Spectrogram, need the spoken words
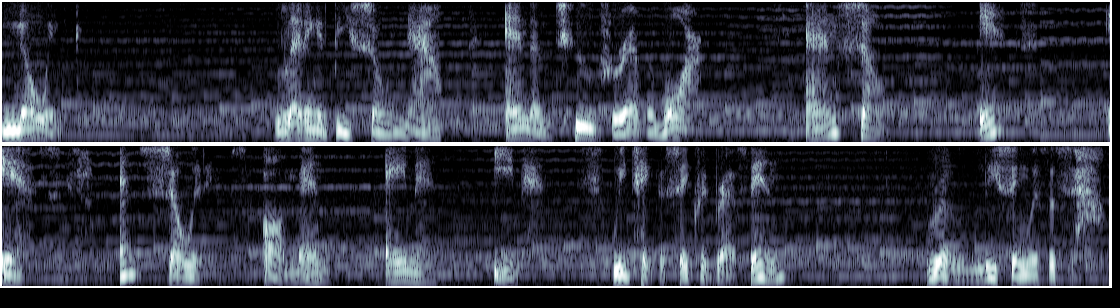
knowing, letting it be so now and unto forevermore. And so it is, and so it is. Amen, amen, amen. We take the sacred breath in, releasing with a sound.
